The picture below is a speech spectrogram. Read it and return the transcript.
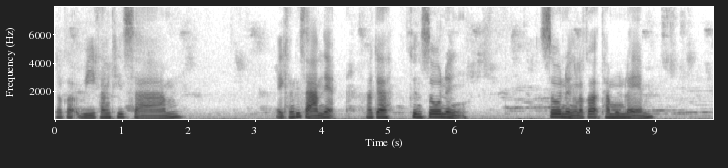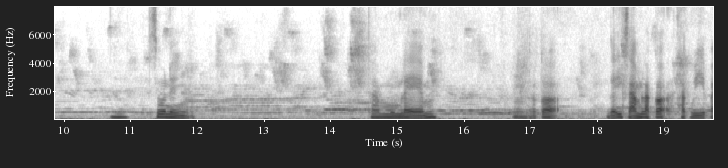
แล้วก็วีครั้งที่สามไอ้ครั้งที่สามเนี่ย เราจะขึ้นโซ่หนึ่ง โซ่หนึ่งแล้วก็ทำมุมแหลม โซ่หนึ่ง ทำมุมแหลม แล้วก็เหลืออีกสามหลักก็ถักวีไป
